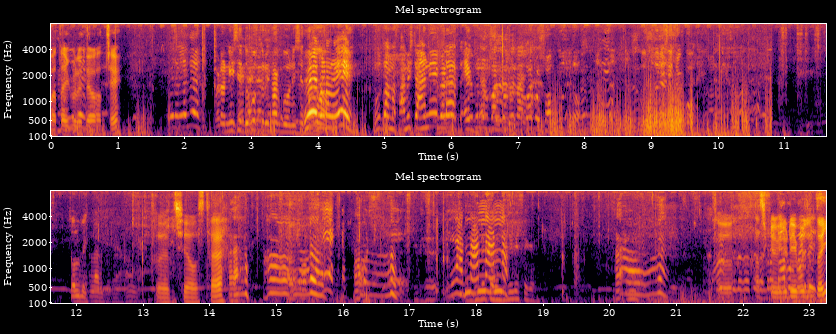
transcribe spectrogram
পাতায় করে দেওয়া হচ্ছে। নিচে দুবস্তরি থাকব নিচে বুঝলাম না স্বামী টানে বেড়া একজনের সব বুঝতো নিচে থাকব। চলবে। তো হচ্ছে অবস্থা। তো আজকের ভিডিওটি এই পর্যন্তই।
